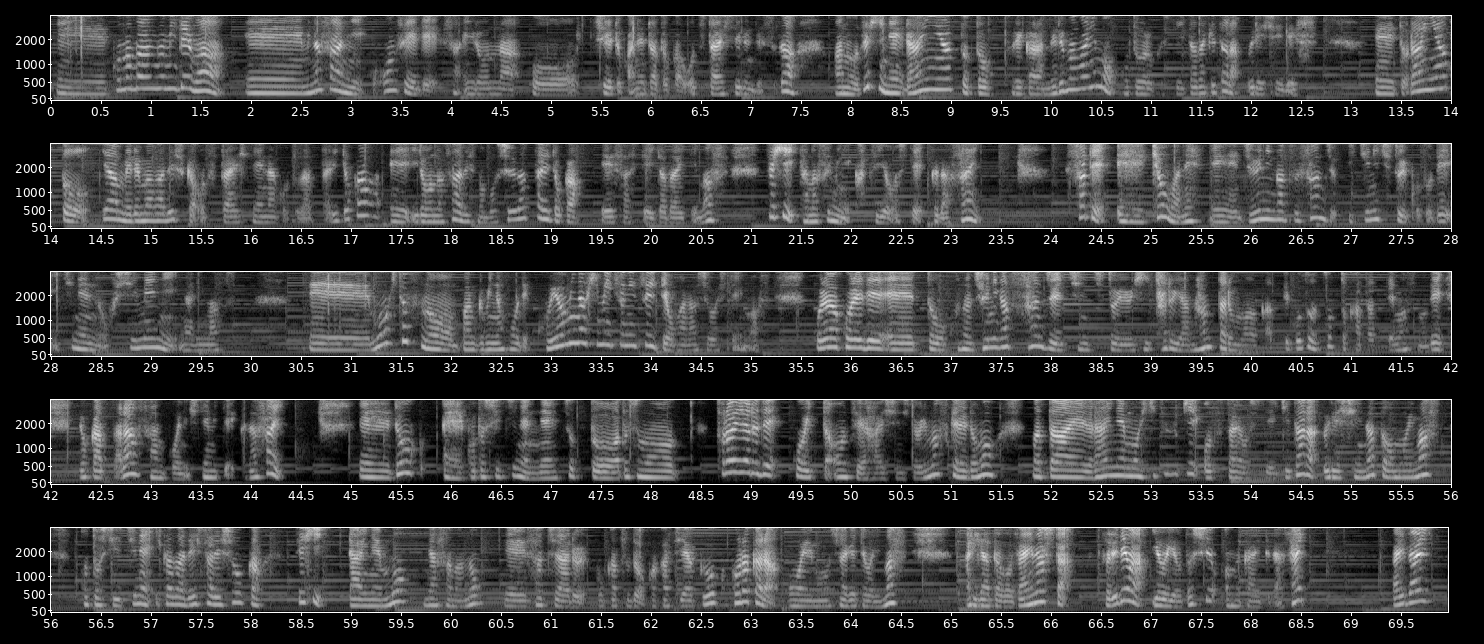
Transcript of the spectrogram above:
えー、この番組では、えー、皆さんに音声でさいろんなこう知恵とかネタとかをお伝えしているんですが、あのぜひね、LINE アットとそれからメルマガにもご登録していただけたら嬉しいです。えーと、LINE アットやメルマガでしかお伝えしていないことだったりとか、えー、いろんなサービスの募集だったりとか、えー、させていただいています。ぜひ楽しみに活用してください。さて、えー、今日はね、え12月31日ということで1年の節目になります。えー、もう一つの番組の方で暦の秘密についてお話をしています。これはこれで、えー、っとこの12月31日という日たるや何たるものかってことをちょっと語ってますので、よかったら参考にしてみてください。えー、どうえー、今年1年ね、ちょっと私もトライアルでこういった音声配信しておりますけれども、また、え、来年も引き続きお伝えをしていけたら嬉しいなと思います。今年1年いかがでしたでしょうか？ぜひ来年も皆様の、えー、幸あるご活動、ご活躍を心から応援申し上げております。ありがとうございました。それでは良いお年をお迎えください。バイバイ。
